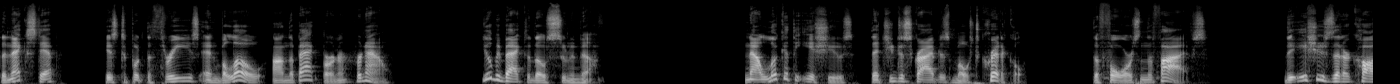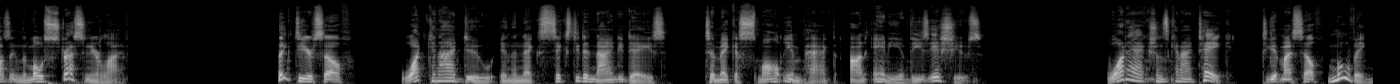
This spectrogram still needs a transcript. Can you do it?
The next step is to put the threes and below on the back burner for now. You'll be back to those soon enough. Now look at the issues that you described as most critical the fours and the fives, the issues that are causing the most stress in your life. Think to yourself, what can I do in the next 60 to 90 days to make a small impact on any of these issues? What actions can I take to get myself moving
